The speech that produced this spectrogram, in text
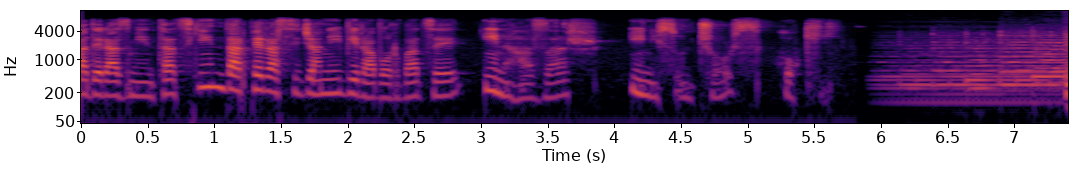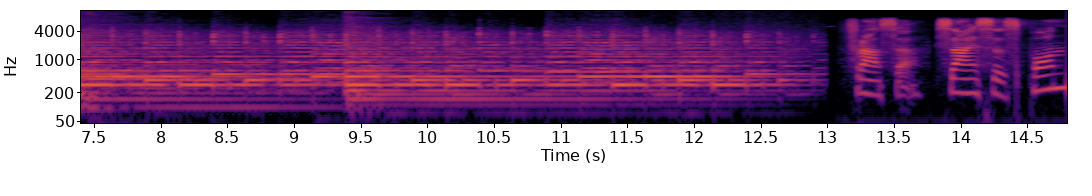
Պատերազմի ընթացքին դարբեր աստիճանի վիրավորված է 9094 հոգի։ Ֆրանսա Sciences Pon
